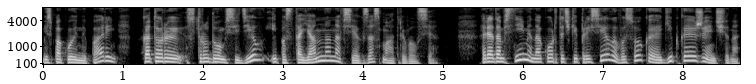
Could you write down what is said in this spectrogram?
Беспокойный парень, который с трудом сидел и постоянно на всех засматривался. Рядом с ними на корточке присела высокая гибкая женщина,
